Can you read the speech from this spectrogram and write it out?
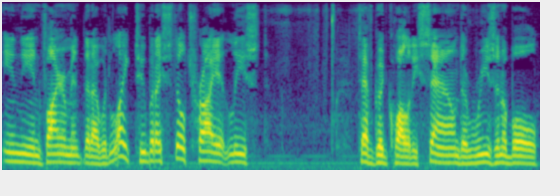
in the environment that I would like to, but I still try at least to have good quality sound, a reasonable,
